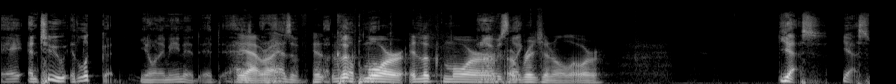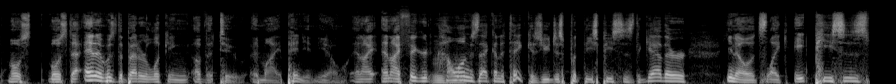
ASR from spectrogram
a, and two, it looked good. You know what I mean? It, it has, yeah, it has a, it a looked more. It looked more I like- original, or Yes, yes, most most, and it was the better looking of the two, in my opinion. You know, and I and I figured, Mm-hmm. how long is that going to take? Because you just put these pieces together. You know, it's like eight pieces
